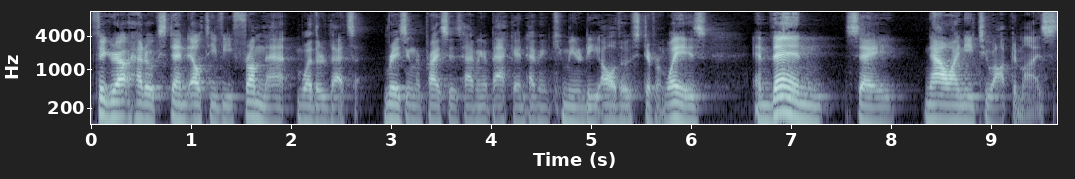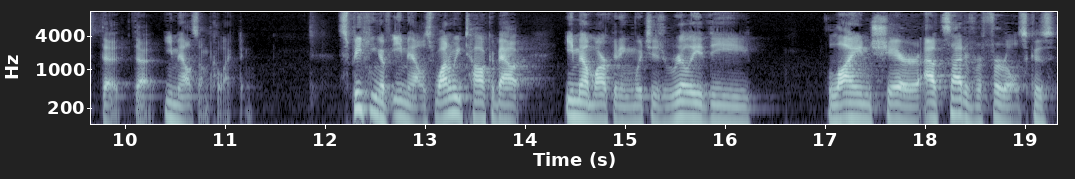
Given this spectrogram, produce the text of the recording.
figure out how to extend LTV from that, whether that's raising the prices, having a backend, having a community, all those different ways and then say, now I need to optimize the, the emails I'm collecting. Speaking of emails, why don't we talk about email marketing, which is really the lion's share outside of referrals? Because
